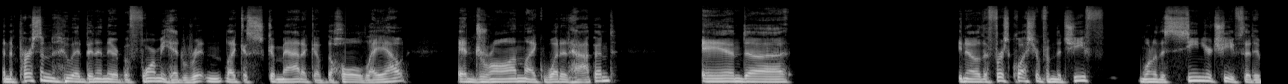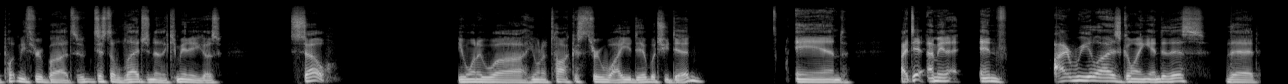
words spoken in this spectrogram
And the person who had been in there before me had written like a schematic of the whole layout and drawn like what had happened. And, uh, you know, the first question from the chief, one of the senior chiefs that had put me through BUD/S, just a legend in the community, goes, So, you want to uh, you want to talk us through why you did what you did? And I did. I mean, and I realized going into this that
